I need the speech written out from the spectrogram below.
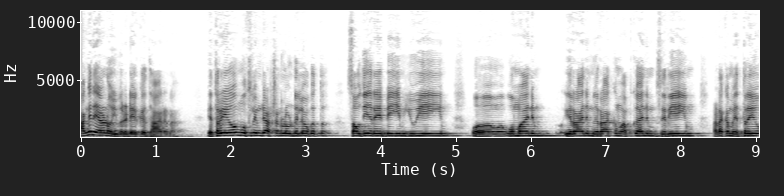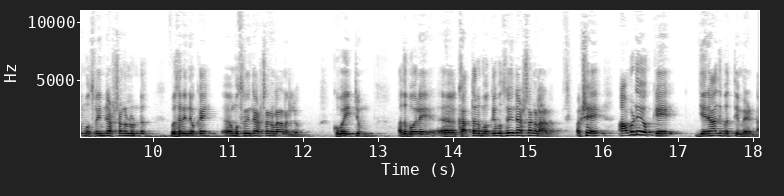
അങ്ങനെയാണോ ഇവരുടെയൊക്കെ ധാരണ? എത്രയോ മുസ്ലിം രാഷ്ട്രങ്ങളുണ്ട് ലോകത്ത്. സൗദി അറേബ്യയും യു എയും ഒമാനും ഇറാനും ഇറാഖും അഫ്ഗാനും സിറിയയും അടക്കം എത്രയോ മുസ്ലിം രാഷ്ട്രങ്ങളുണ്ട്. ബഹ്റിനൊക്കെ മുസ്ലിം രാഷ്ട്രങ്ങളാണല്ലോ. കുവൈറ്റും അതുപോലെ ഖത്തറും ഒക്കെ മുസ്ലിം രാഷ്ട്രങ്ങളാണ്. പക്ഷേ അവിടെയൊക്കെ ജനാധിപത്യം വേണ്ട.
